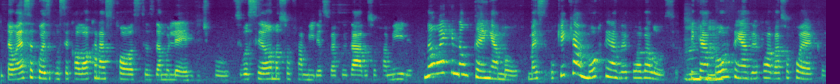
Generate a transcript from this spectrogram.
Então essa coisa que você coloca nas costas da mulher, de tipo, se você ama a sua família, você vai cuidar da sua família, não é que não tem amor, mas o que que amor tem a ver com lavar louça? O que uhum. que amor tem a ver com lavar sua cueca?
